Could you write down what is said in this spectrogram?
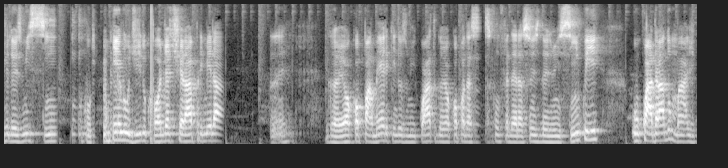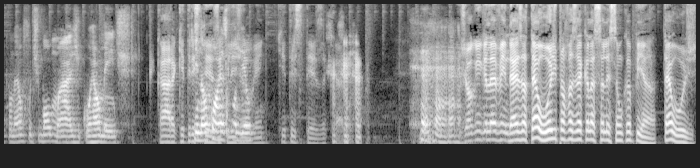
de 2005, que iludido pode atirar a primeira. Né? Ganhou a Copa América em 2004, ganhou a Copa das Confederações em 2005 e o quadrado mágico, né? O futebol mágico, realmente. Cara, que tristeza correspondeu... aquele jogo, hein? Que tristeza, cara. Joga em Eleven 10 até hoje para fazer aquela seleção campeã. Até hoje.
